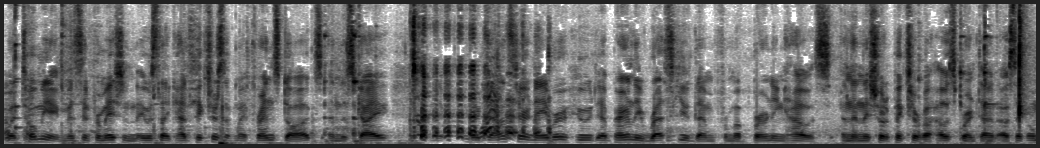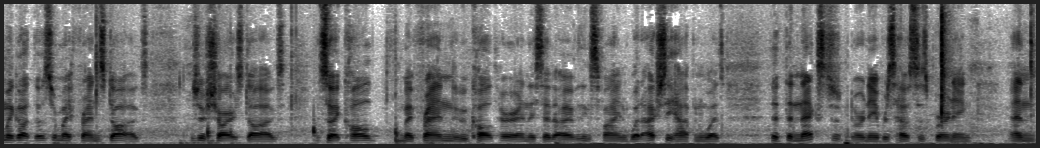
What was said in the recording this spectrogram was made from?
What told me misinformation. It was like had pictures of my friend's dogs and this guy, their downstairs neighbor, who apparently rescued them from a burning house. And then they showed a picture of a house burnt down. I was like, oh my god, those are my friend's dogs. Those are Char's dogs. And so I called my friend who called her, and they said, oh, everything's fine. What actually happened was. that the next door neighbor's house is burning, and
